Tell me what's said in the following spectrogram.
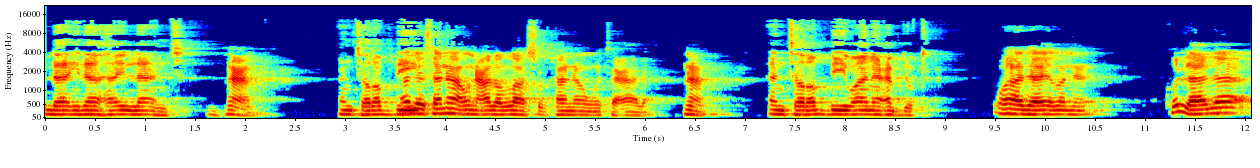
لا إله إلا أنت. نعم. أنت ربي. هذا ثناء على الله سبحانه وتعالى. نعم. أنت ربي وأنا عبدك. وهذا أيضا كل هذا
